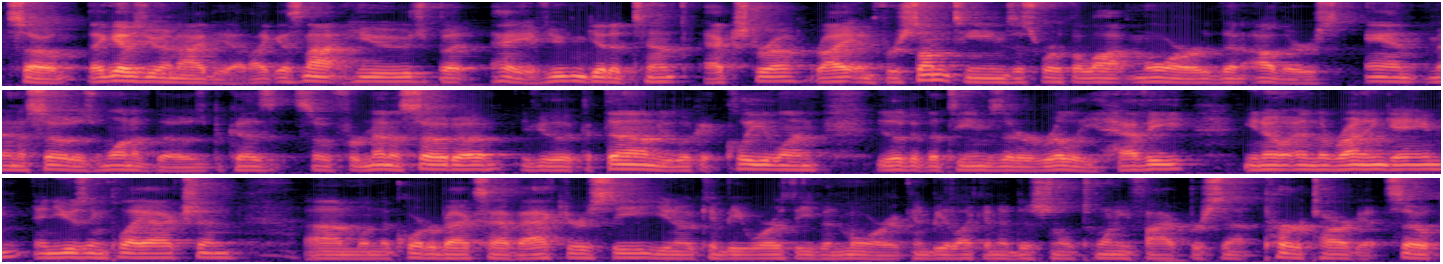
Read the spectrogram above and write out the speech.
So that gives you an idea. Like it's not huge, but hey, if you can get a tenth extra, right? And for some teams, it's worth a lot more than others. And Minnesota is one of those because so for Minnesota, if you look at them, you look at Cleveland, you look at the teams that are really heavy, you know, in the running game and using play action. Um, when the quarterbacks have accuracy, you know, it can be worth even more. It can be like an additional 25% per target. So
